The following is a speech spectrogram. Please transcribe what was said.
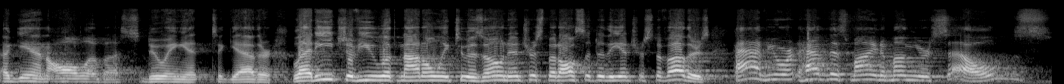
again all of us doing it together. Let each of you look not only to his own interest but also to the interest of others. Have your have this mind among yourselves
